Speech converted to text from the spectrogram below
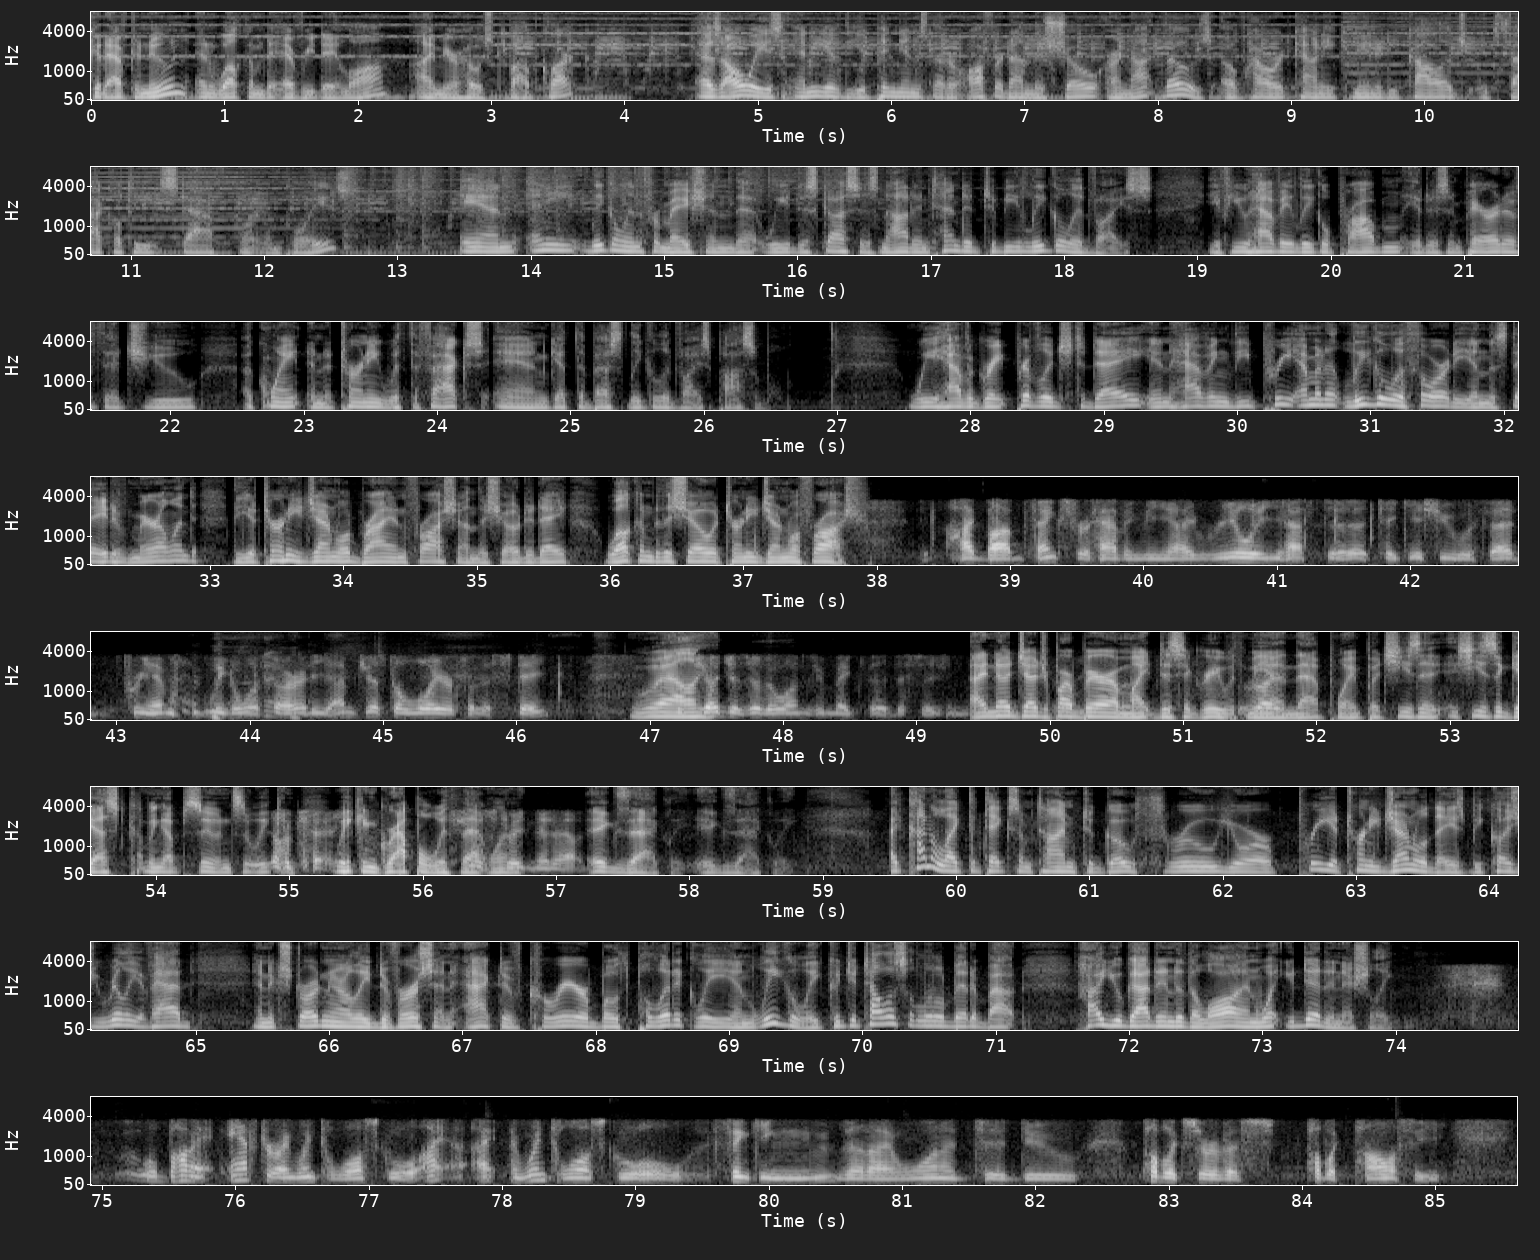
Good afternoon and welcome to Everyday Law. I'm your host, Bob Clark. As always, any of the opinions that are offered on this show are not those of Howard County Community College, its faculty, staff, or employees. And any legal information that we discuss is not intended to be legal advice. If you have a legal problem, it is imperative that you acquaint an attorney with the facts and get the best legal advice possible. We have a great privilege today in having the preeminent legal authority in the state of Maryland, the Attorney General Brian Frosh, on the show today. Welcome to the show, Attorney General Frosh. Hi, Bob. Thanks for having me. I really have to take issue with that preeminent legal authority. I'm just a lawyer for the state. Well, the judges are the ones who make the decisions. I know Judge Barbera might disagree with me Right. on that point, but she's a she's a guest coming up soon, so we can Okay. we can grapple with that She'll one. straighten it out. Exactly, exactly. I'd kind of like to take some time to go through your pre Attorney General days because you really have had an extraordinarily diverse and active career, both politically and legally. Could you tell us a little bit about how you got into the law and what you did initially? Well, Bob, after I went to law school, I, I, I went to law school thinking that I wanted to do public service, public policy,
